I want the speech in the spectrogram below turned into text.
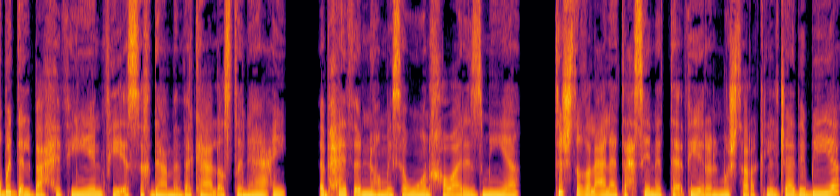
وبدأ الباحثين في استخدام الذكاء الاصطناعي بحيث أنهم يسوون خوارزمية تشتغل على تحسين التأثير المشترك للجاذبية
